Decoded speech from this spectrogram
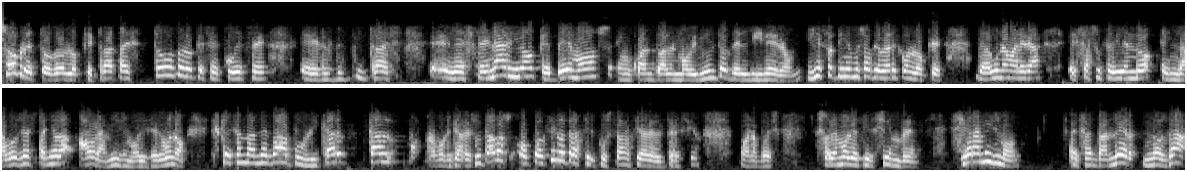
sobre todo lo que trata es todo lo que se cuece eh, tras el escenario que vemos en cuanto al movimiento del dinero. Y eso tiene mucho que ver con lo que de alguna manera está sucediendo en la bolsa española ahora mismo. Dices, bueno, es que Santander va a publicar tal, va a publicar resultados o cualquier otra circunstancia del precio. Bueno, pues solemos decir siempre, si ahora mismo el Santander nos da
